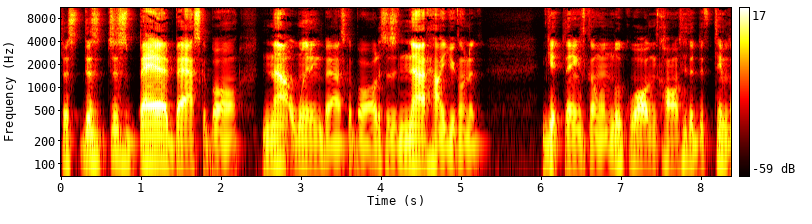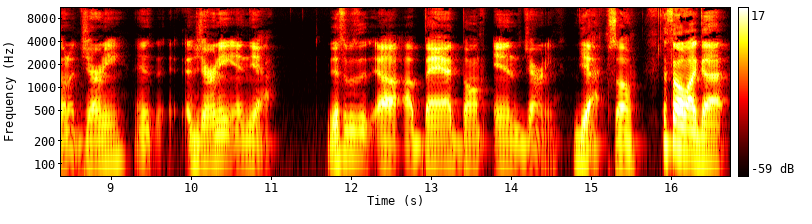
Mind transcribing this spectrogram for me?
just this just bad basketball, not winning basketball. This is not how you're gonna get things going. Luke Walton called. He said this team is on a journey and a journey, and yeah, this was a, a bad bump in the journey. Yeah, so that's all I got.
